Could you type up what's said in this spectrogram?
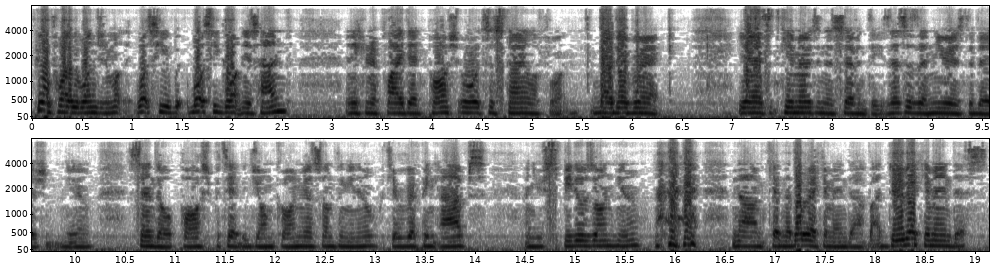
People probably wondering what, what's he what's he got in his hand, and you can reply dead posh. Oh, it's a stylophone by Dubreq. Yes, it came out in the 70s. This is the newest edition, you know. Send all posh, protect the John Conway or something, you know, with your ripping abs and your speedos on, you know. nah, I'm kidding. I don't recommend that, but I do recommend this.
